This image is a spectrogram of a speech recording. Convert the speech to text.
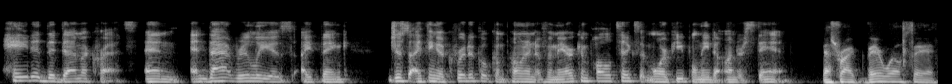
hated the Democrats. And and that really is, I think, just I think a critical component of American politics that more people need to understand. That's right. Very well said.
